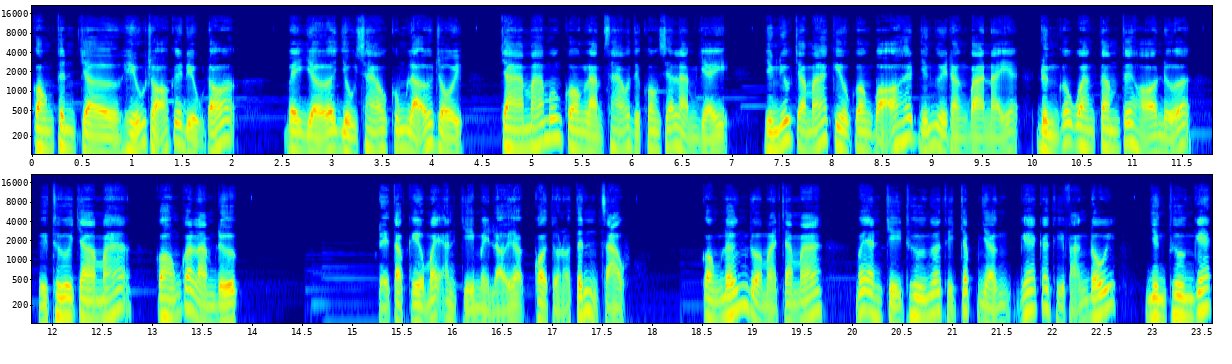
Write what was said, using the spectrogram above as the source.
Con tin chờ hiểu rõ cái điều đó. Bây giờ dù sao cũng lỡ rồi, cha má muốn con làm sao thì con sẽ làm vậy. Nhưng nếu cha má kêu con bỏ hết những người đàn bà này, đừng có quan tâm tới họ nữa, thì thưa cha má, con không có làm được. Để tao kêu mấy anh chị mày lợi coi tụi nó tính sao. Con lớn rồi mà cha má, mấy anh chị thương thì chấp nhận, ghét thì phản đối, nhưng thương ghét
